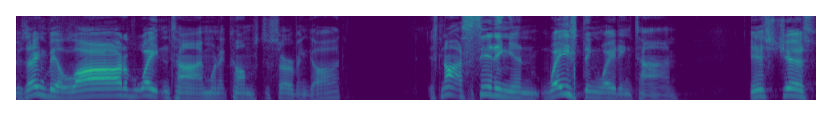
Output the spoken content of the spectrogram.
is there can be a lot of waiting time when it comes to serving God. It's not sitting and wasting waiting time. It's just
